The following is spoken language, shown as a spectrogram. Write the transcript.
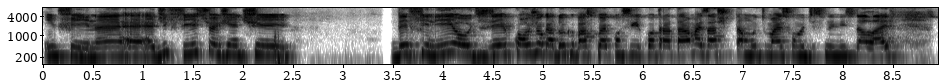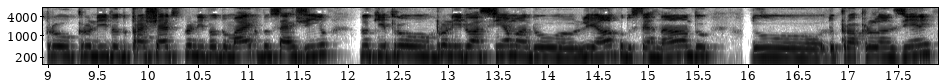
Enfim, né? É, é difícil a gente definir ou dizer qual jogador que o Vasco vai conseguir contratar, mas acho que está muito mais, como eu disse no início da live, para o nível do Prachedes, para o nível do Maico, do Serginho, do que para o nível acima do Lianco, do Fernando, do, do próprio Lanzini.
